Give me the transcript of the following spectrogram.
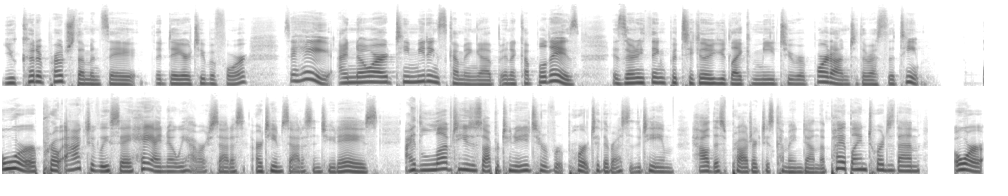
you could approach them and say the day or two before, say, Hey, I know our team meeting's coming up in a couple days. Is there anything particular you'd like me to report on to the rest of the team? Or proactively say, "Hey, I know we have our status, our team status in 2 days. I'd love to use this opportunity to report to the rest of the team how this project is coming down the pipeline towards them." Or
